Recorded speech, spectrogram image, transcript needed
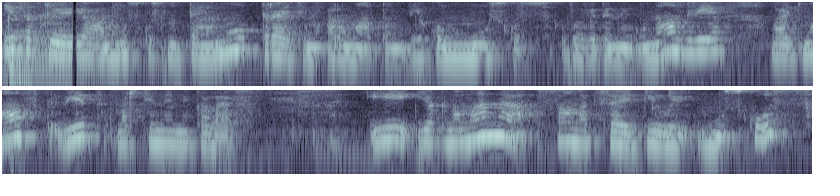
І закрию я мускусну тему третім ароматом, в якому мускус виведений у назві White Musk від Мартіни Мікалев. І, як на мене, саме цей білий мускус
